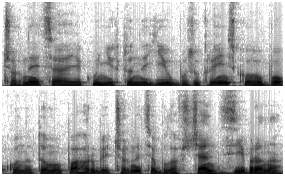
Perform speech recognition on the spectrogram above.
чорниця, яку ніхто не їв, бо з українського боку на тому пагорбі чорниця була вщент зібрана,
